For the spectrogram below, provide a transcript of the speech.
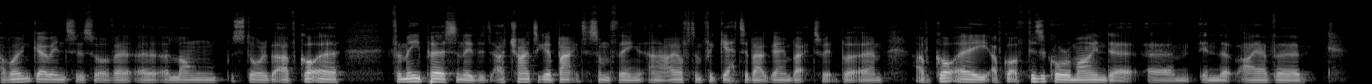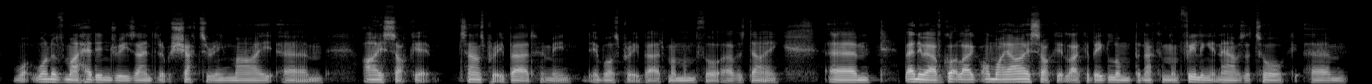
I won't go into sort of a, a, a, long story, but I've got a, for me personally, that I try to go back to something, and I often forget about going back to it. But um, I've got a, I've got a physical reminder um, in that I have a, one of my head injuries. I ended up shattering my um, eye socket sounds pretty bad. I mean, it was pretty bad. My mum thought I was dying. Um, but anyway, I've got like on my eye socket like a big lump, and I can, I'm feeling it now as I talk. Um,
